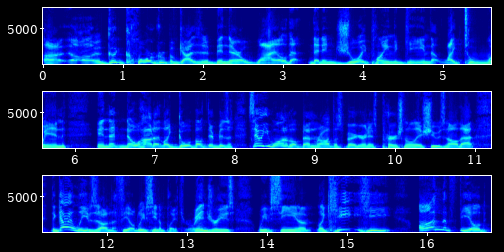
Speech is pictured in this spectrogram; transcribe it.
uh, a good core group of guys that have been there a while that that enjoy playing the game, that like to win, and that know how to like go about their business. Say what you want about Ben Roethlisberger and his personal issues and all that. The guy leaves it on the field. We've seen him play through injuries. We've seen him like he he on the field.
